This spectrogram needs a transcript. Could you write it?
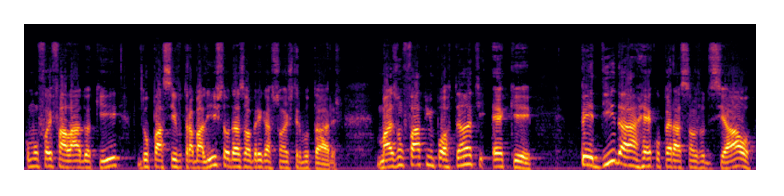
como foi falado aqui, do passivo trabalhista ou das obrigações tributárias. Mas um fato importante é que, pedida a recuperação judicial,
